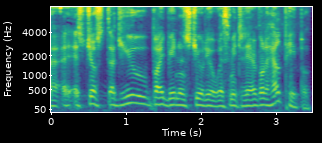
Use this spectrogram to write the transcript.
uh, it's just that you, by being in studio with me today, are going to help people.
